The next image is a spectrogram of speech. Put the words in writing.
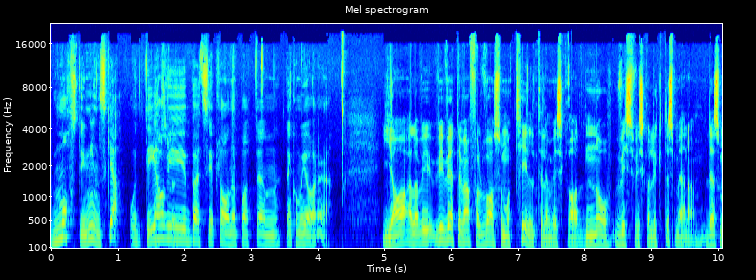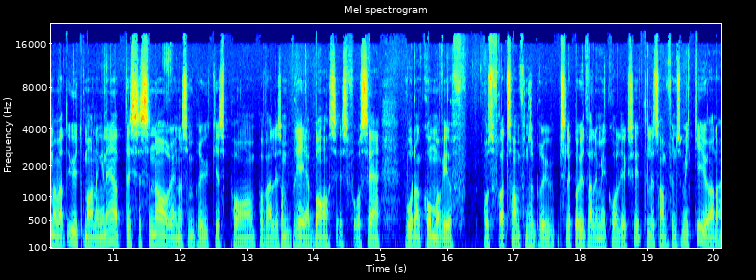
måste ju minska. Och det har Absolut. vi börjat se planer på att den, den kommer att göra det. Ja, eller vi, vi, vet i hvert fall hva som må til til en viss grad når, hvis vi skal lyktes med det. Det som har vært Utfordringen er at disse scenarioene som brukes på, på veldig sånn bred basis for å se hvordan kommer vi oss fra et samfunn som slipper ut veldig mye koldioxid, til et samfunn som ikke gjør det.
